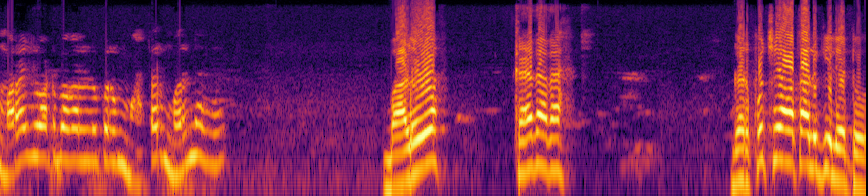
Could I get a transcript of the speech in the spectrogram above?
मराठी वाट बघायला करून म्हातार मरण बाळू? काय दादा? घरपोच सेवा चालू केली आहे तू.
